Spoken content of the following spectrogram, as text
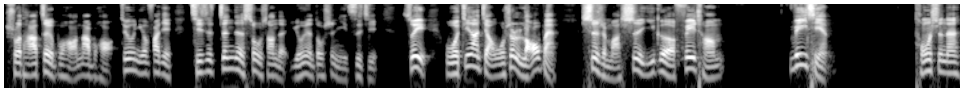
说他这不好那不好。最后你会发现，其实真正受伤的永远都是你自己。所以我经常讲，我说老板是什么？是一个非常。危险，同时呢，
